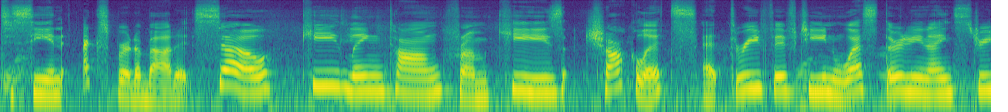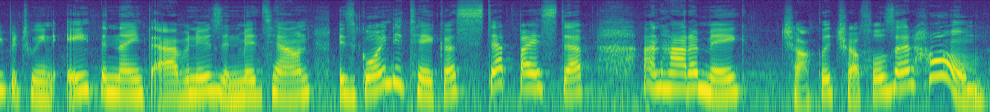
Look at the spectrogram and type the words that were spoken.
to see an expert about it. So, Kee Ling Tong from Kee's Chocolates at 315 West 39th Street between 8th and 9th Avenues in Midtown is going to take us step by step on how to make chocolate truffles at home.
